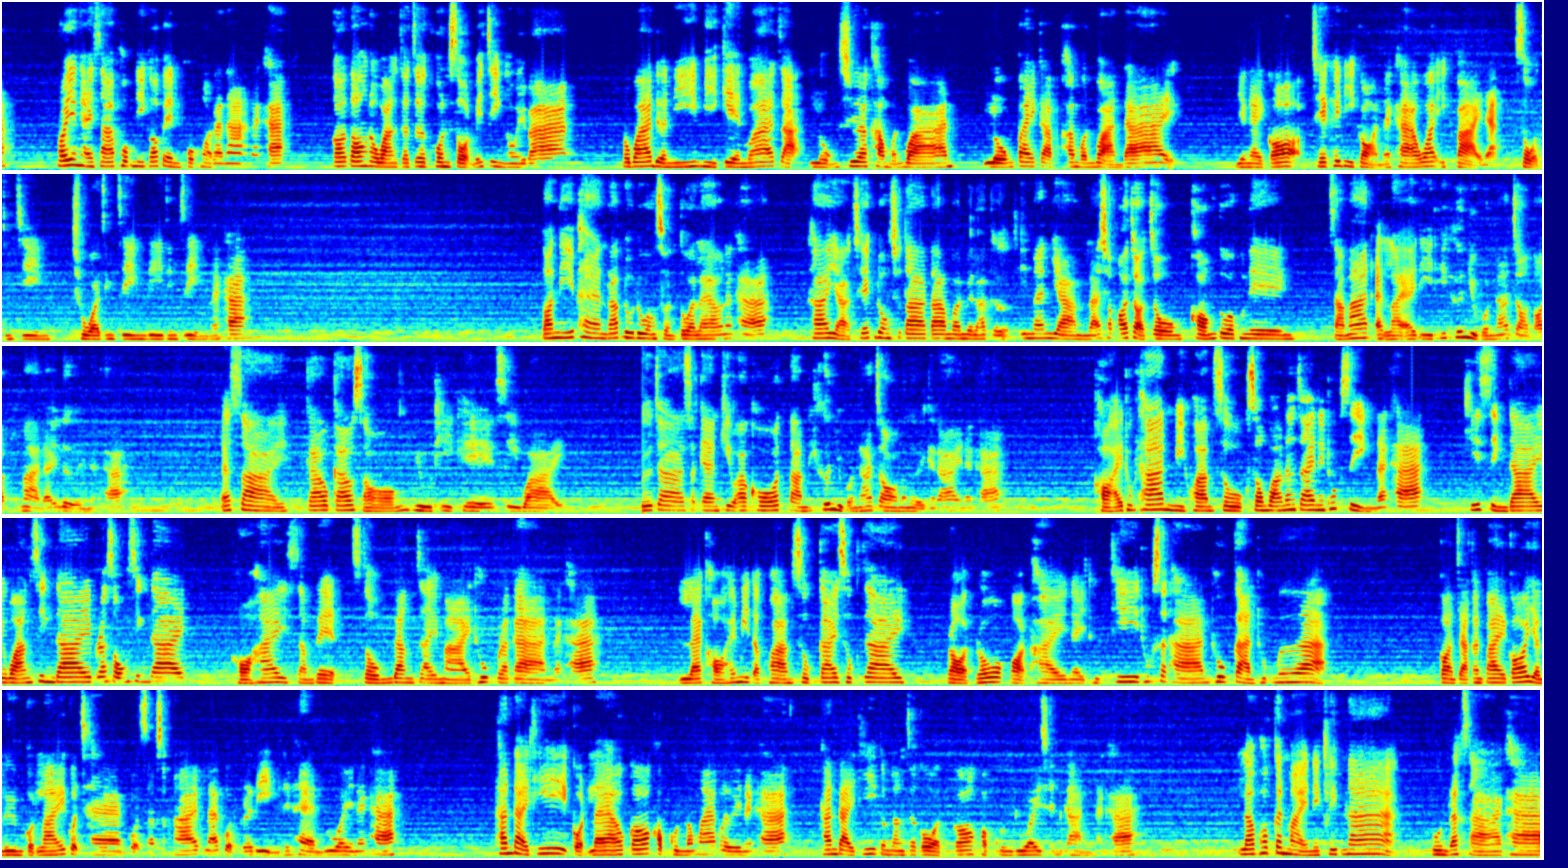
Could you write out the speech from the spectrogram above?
เพราะยังไงซะภพนี้ก็เป็นภพมรณะนะคะ ก็ต้องระวังจะเจอคนโสดไม่จริงเอาไว้บ้าง เพราะว่าเดือนนี้มีเกณฑ์ว่าจะหลงเชื่อคำหวานๆหลงไปกับคำหวานๆได้ยังไงก็เช็คให้ดีก่อนนะคะว่าอีกฝ่ายเนี่ยโสดจริง ๆ ชัวร์จริง ๆ ดีจริง ๆ นะคะ ตอนนี้แพนรับดูดวงส่วนตัวแล้วนะคะถ้าอยากเช็คดวงชะตาตามวันเวลาเกิดที่แม่นยำและเฉพาะเจาะจงของตัวคุณเอง สามารถแอดไลน์ ID ที่ขึ้นอยู่บนหน้าจอตอนนี้มาได้เลยนะคะแอดไซน์992 UTKCY หรือจะสแกน QR code ตามที่ขึ้นอยู่บนหน้าจอมาเลยก็ได้นะคะ ขอให้ทุกท่านมีความสุขสมหวังดังใจในทุกสิ่งนะคะ คิดสิ่งใดหวังสิ่งใด ประสงค์สิ่งใด ขอให้สำเร็จสมดังใจหมายทุกประการนะคะ และขอให้มีแต่ความสุขกายสุขใจ ปลอดโรคปลอดภัยในทุกที่ทุกสถานทุกการทุกเมื่อ ก่อนจากกันไปก็อย่าลืมกดไลค์กดแชร์ กด Subscribe และกดกระดิ่งให้แทนด้วยนะคะ ท่านใดที่กดแล้วก็ขอบคุณมากๆเลยนะคะ ท่านใดที่กำลังจะกดก็ขอบคุณด้วยเช่นกันนะคะ แล้วพบกันใหม่ในคลิปหน้า บุญรักษาค่ะ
